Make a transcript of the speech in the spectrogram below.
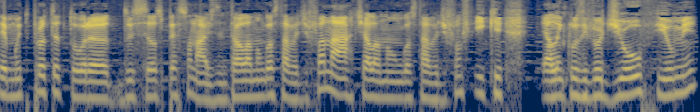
ser muito protetora dos seus personagens. Então ela não gostava de fanart, ela não gostava de fanfic. Ela, inclusive, odiou o filme,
